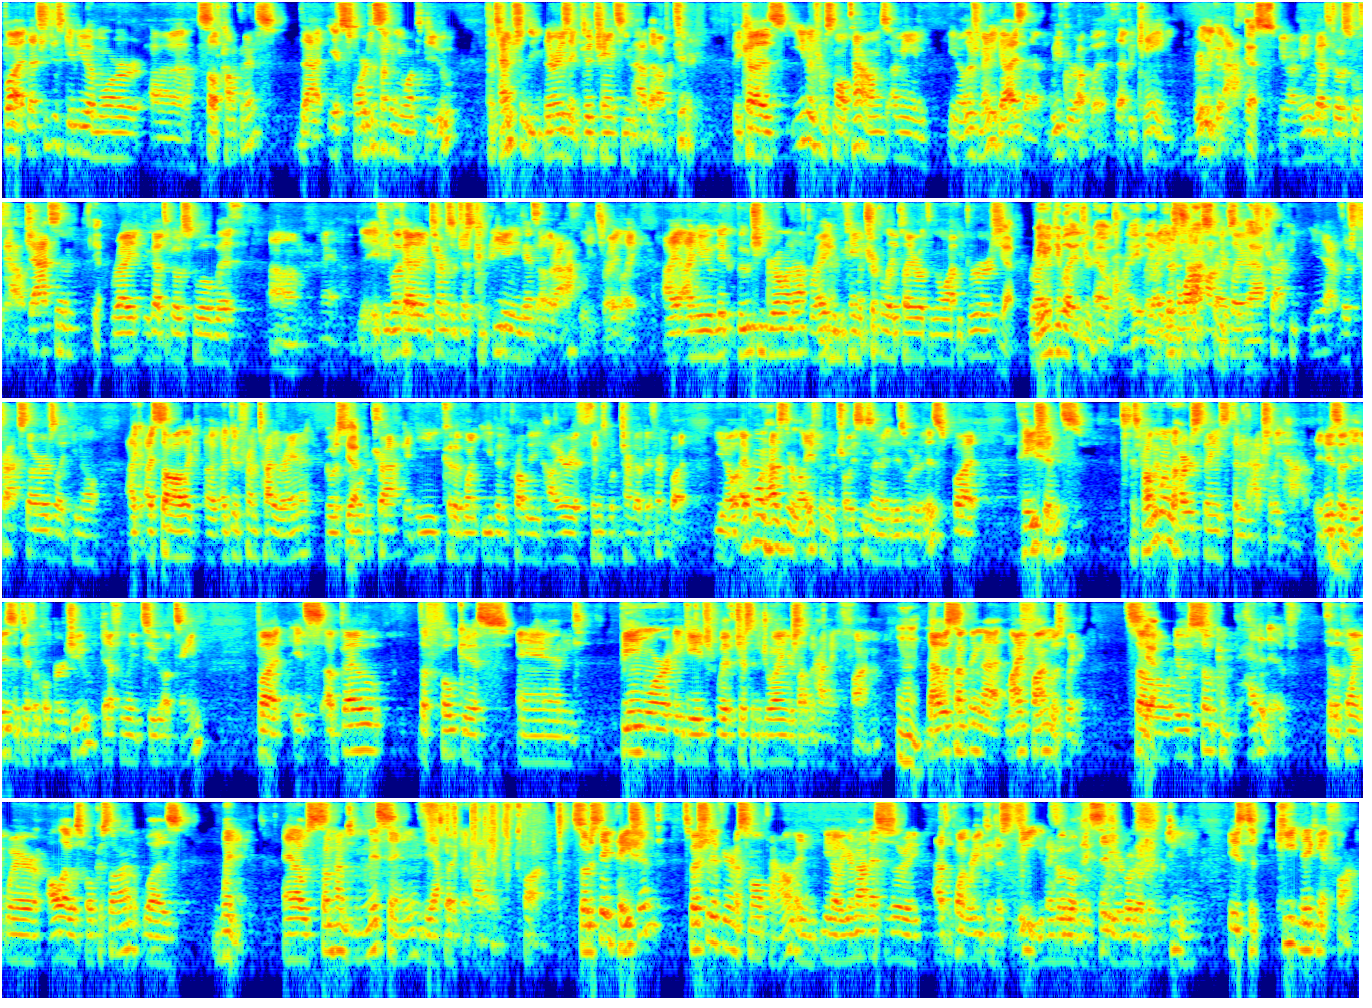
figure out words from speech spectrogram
but that should just give you a more uh, self confidence that if sport is something you want to do, potentially there is a good chance you have that opportunity. Because even from small towns, I mean, you know, there's many guys that we grew up with that became really good athletes. Yes. You know I mean? We got to go to school with Kyle Jackson. Yeah. Right? We got to go to school with, um, man, if you look at it in terms of just competing against other athletes, right? Like, I, I knew Nick Bucci growing up, right? Who became a AAA player with the Milwaukee Brewers. Yeah. Right. Even people that injured out, right? Like right. There's a lot of hockey players. Track, yeah. There's track stars like you know. I, I saw like a, a good friend Tyler Annett go to school Yeah. for track, and he could have went even probably higher if things would have turned out different. But you know, everyone has their life and their choices, and it is what it is. But patience is probably one of the hardest things to naturally have. It is a it is a difficult virtue, definitely to obtain, but it's about the focus and being more engaged with just enjoying yourself and having fun. Mhm. That was something that my fun was winning. So Yeah. it was so competitive to the point where all I was focused on was winning. And I was sometimes missing the aspect of having fun. So to stay patient, especially if you're in a small town and you know you're not necessarily at the point where you can just leave and go to a big city or go to a bigger team, is to keep making it fun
